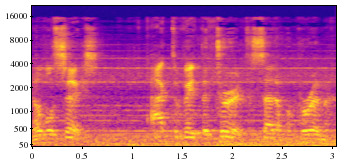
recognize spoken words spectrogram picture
Noble 6, activate the turret to set up a perimeter.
